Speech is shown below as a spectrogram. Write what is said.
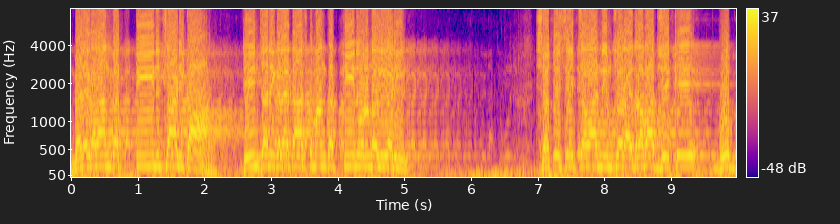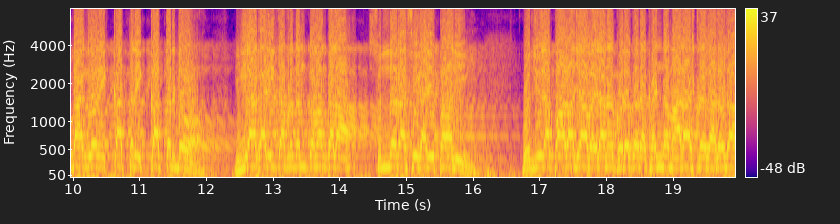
गडे क्रमांक तीन चा निकाल तीनचा निकाल आहे तास क्रमांक तीन वरून आली गाडी सतीश शेठ चव्हाण निमसोड हैदराबाद जे के ग्रुप बँगलोर एकाहत्तर एकाहत्तर ड. या गाडीचा प्रथम क्रमांकाला सुंदर अशी गाडी पळाली. उजवीला पाळला ज्या बैलानं खरोखर अखंड महाराष्ट्र घालवला.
